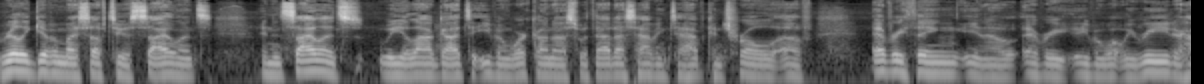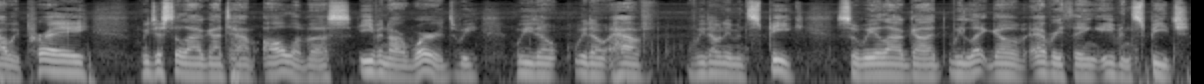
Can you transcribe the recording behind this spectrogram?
really given myself to is silence. And in silence, we allow God to even work on us without us having to have control of everything, you know, every even what we read or how we pray. We just allow God to have all of us, even our words. We we don't we don't have we don't even speak. So we allow God we let go of everything, even speech.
